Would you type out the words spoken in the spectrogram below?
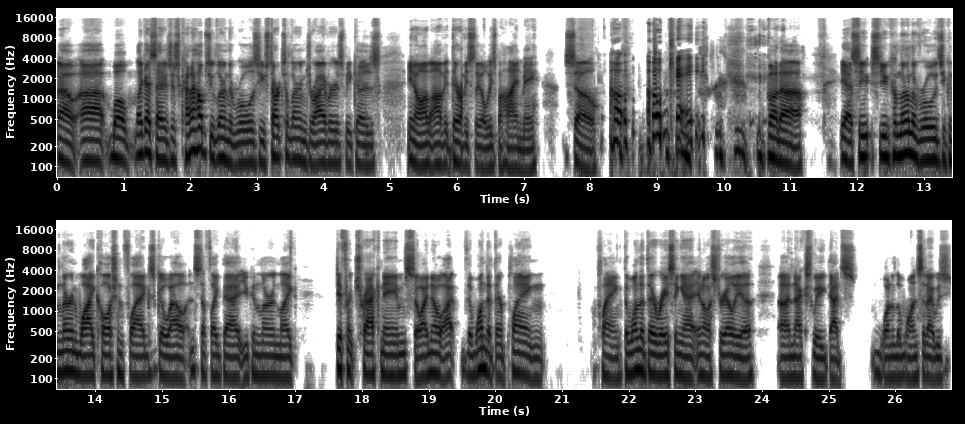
Oh, uh, well, like I said, it just kind of helps you learn the rules. You start to learn drivers because you know I'm obvi- they're obviously always behind me. So, Oh, okay. but uh, yeah. So you, so you can learn the rules. You can learn why caution flags go out and stuff like that. You can learn like different track names. So I know I the one that they're playing, playing the one that they're racing at in Australia uh, next week. That's one of the ones that I was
